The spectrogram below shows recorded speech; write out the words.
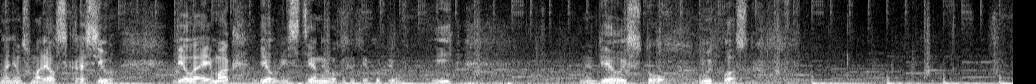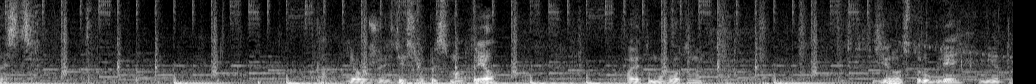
на нем смотрелся красиво белый iMac, белые стены, вот кстати, я купил, и белый стол. Будет классно. Здрасте. Так, я уже здесь ее присмотрел, поэтому вот она. 90 рублей метр.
